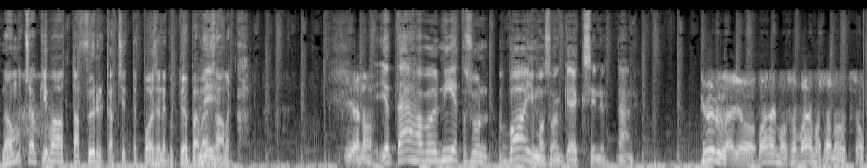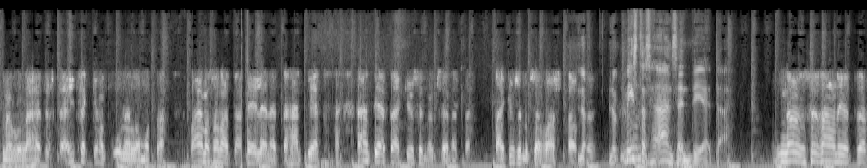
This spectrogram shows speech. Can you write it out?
No, mutta se on kiva ottaa fyrkat sitten pois ennen kuin työpäivä Niin. alkaa. Hienoa. Ja tämähän voi niin, että sun vaimos on keksinyt tän. Kyllä joo. Vaimo, vaimo sanoi, että se on kuunnellut lähetystä. Itsekin on kuunnellut, mutta vaimo sanoi että eilen, että hän tietää, hän tietää kysymyksen, että, tai kysymyksen vastauksen. No, no mistä hän sen tietää? No se sanoi niin, että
